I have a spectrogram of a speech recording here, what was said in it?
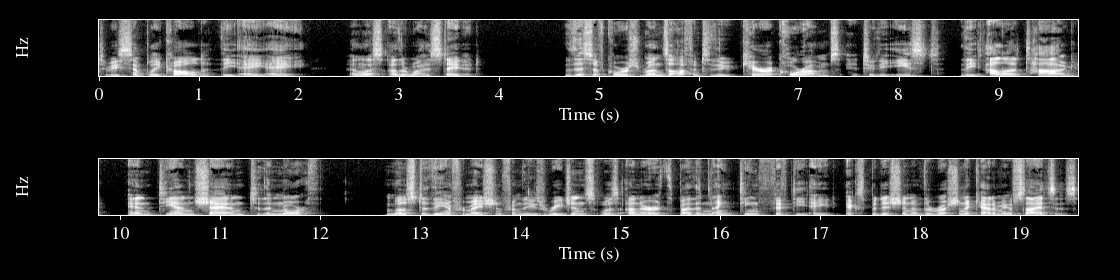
to be simply called the AA, unless otherwise stated. This, of course, runs off into the Karakorums to the east, the Alatag and Tian Shan to the north. Most of the information from these regions was unearthed by the 1958 expedition of the Russian Academy of Sciences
